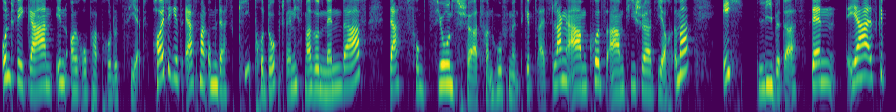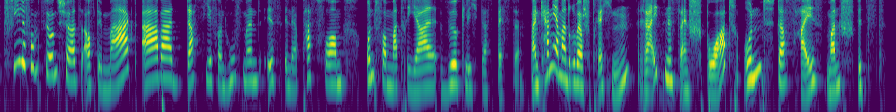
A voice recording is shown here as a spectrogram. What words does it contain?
und vegan in Europa produziert. Heute geht es erstmal um das Key-Produkt, wenn ich es mal so nenne nennen darf, das Funktionsshirt von Movement. Gibt's als Langarm, Kurzarm, T-Shirt, wie auch immer. Ich liebe das. Denn ja, es gibt viele Funktionsshirts auf dem Markt, aber das hier von Movement ist in der Passform und vom Material wirklich das Beste. Man kann ja mal drüber sprechen. Reiten ist ein Sport und das heißt, man schwitzt.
